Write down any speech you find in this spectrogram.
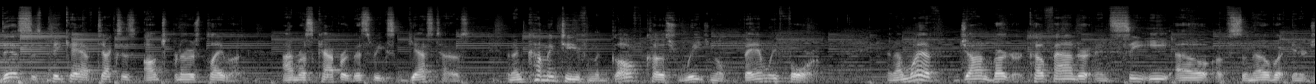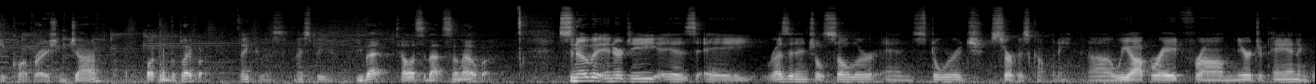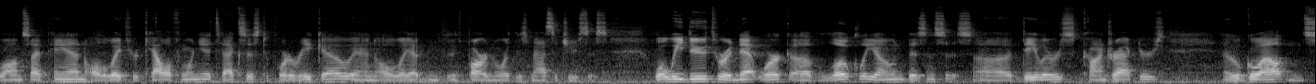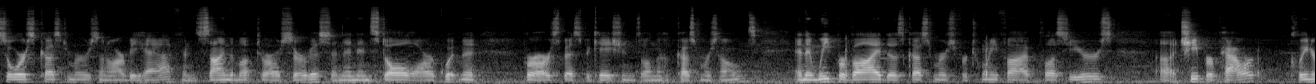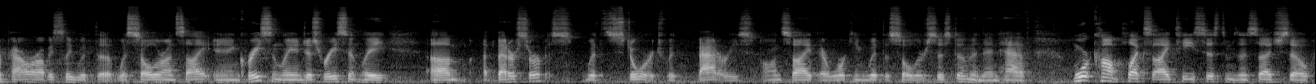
This is PKF Texas Entrepreneurs Playbook. I'm Russ Capper, this week's guest host, and I'm coming to you from the Gulf Coast Regional Family Forum. And I'm with John Berger, co founder and CEO of Sunnova Energy Corporation. John, welcome to the Playbook. Thank you, Russ. Nice to be here. You bet. Tell us about Sunnova. Sunnova Energy is a residential solar and storage service company. Uh, we operate from near Japan and Guam, Saipan, all the way through California, Texas to Puerto Rico, and all the way up as far north as Massachusetts. What we do through a network of locally owned businesses, uh, dealers, contractors, who go out and source customers on our behalf and sign them up to our service and then install our equipment per our specifications on the customer's homes. And then we provide those customers for 25 plus years uh, cheaper power, cleaner power, obviously with the with solar on site, and increasingly and just recently. Um, a better service with storage, with batteries on site. They're working with the solar system and then have more complex IT systems and such. So,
